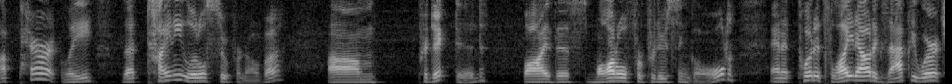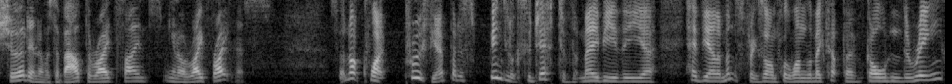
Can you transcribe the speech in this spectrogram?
apparently that tiny little supernova um, predicted by this model for producing gold. And it put its light out exactly where it should, and it was about the right size, you know, right brightness. So not quite proof yet, but it's been to look suggestive that maybe the uh, heavy elements, for example, the one that makes up the gold in the ring,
